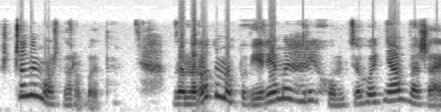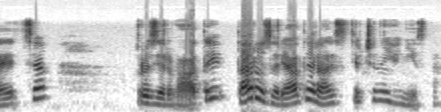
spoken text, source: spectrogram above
Що не можна робити? За народними повір'ями, гріхом цього дня вважається розірвати та розоряти розтівчені гнізда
